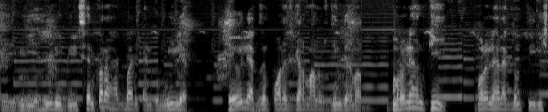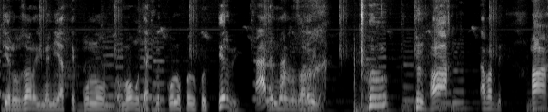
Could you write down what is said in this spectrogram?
বিড়ি বিড়ি হিন্দি বিড়ি সেন করো একবারই কালকে মিলে। হে হইলে একজন পরেশগার মানুষ দিনদের মানুষ। মরলে এখন কি? মরলে এখন একদম তিরিশটা রোজা রই মানে ইয়াতে কোনো মগ দেখলে কোনো কেউ করতে পারবে? আরে আরে রোজা রই না। থু, আবার হাক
